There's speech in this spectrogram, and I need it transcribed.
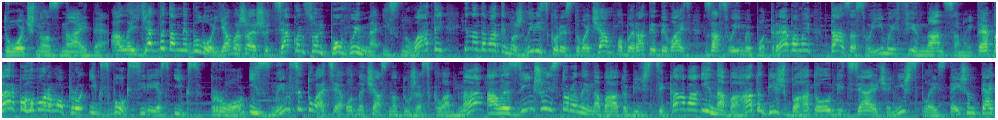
точно знайде. Але як би там не було, я вважаю, що ця консоль повинна існувати і надавати можливість користувачам обирати девайс за своїми потребами та за своїми фінансами. Тепер поговоримо про Xbox Series X Pro. І з ним ситуація одночасно дуже складна, але з іншої сторони набагато більш цікава і набагато більш багатообіцяюча, ніж з PlayStation 5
